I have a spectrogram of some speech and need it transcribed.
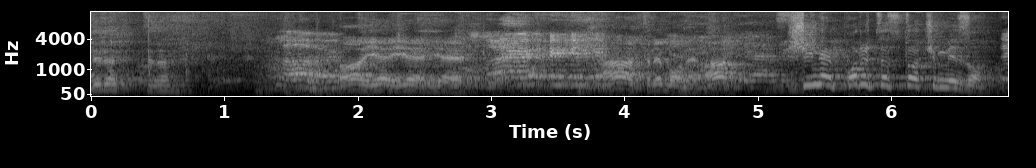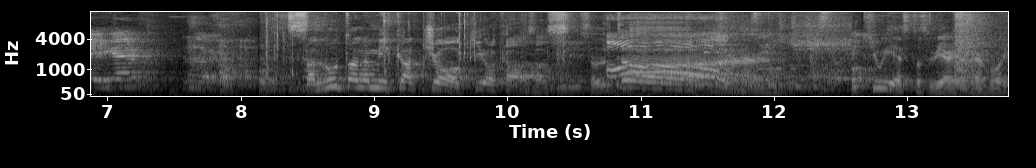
dida, dida. Hello. Oh, yeah, yeah, yeah. Ah, tre bone. Ah, si ne portas touch. There you go. Saluton amicaccio, kio casas? Saluton! Oh! Kiu estas viaj revoj?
